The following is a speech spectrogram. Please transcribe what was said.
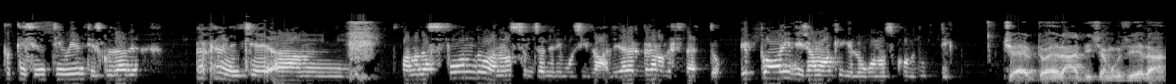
tutti i sentimenti, scusate, che ehm, fanno da sfondo al nostro genere musicale, era il brano perfetto. E poi diciamo anche che lo conoscono tutti. Certo, era, diciamo così, era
